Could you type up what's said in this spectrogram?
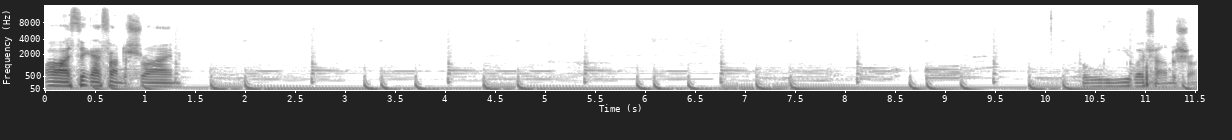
Oh, I think I found a shrine. believe I found a shrine.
